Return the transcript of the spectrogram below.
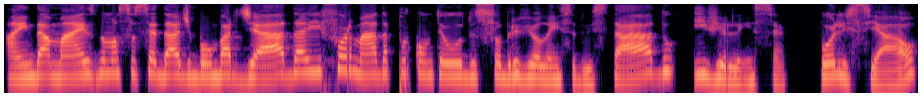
ainda mais numa sociedade bombardeada e formada por conteúdos sobre violência do Estado e violência policial.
